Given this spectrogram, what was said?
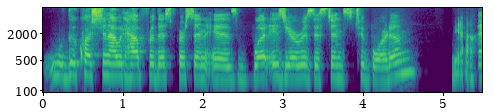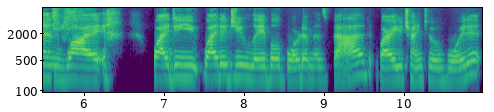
The question I would have for this person is what is your resistance to boredom? Yeah. And why why do you why did you label boredom as bad? Why are you trying to avoid it?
